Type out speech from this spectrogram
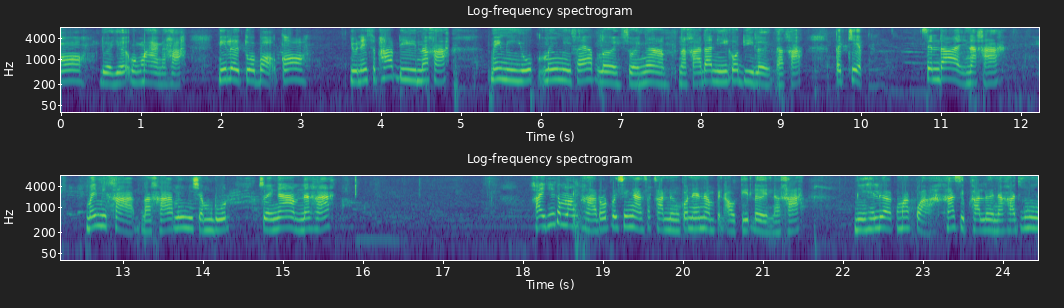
ก็เหลือเยอะมากๆนะคะ นี่เลยตัวเบาะก็อยู่ในสภาพดีนะคะ ไม่มียุบไม่มีแฟบเลยสวยงามนะคะ ด้านนี้ก็ดีเลยนะคะตะเก็บเส้นได้นะคะ ไม่มีขาดนะคะ ไม่มีชำรุดสวยงามนะคะ ใครที่กำลังหารถไปใช้งานสักคันหนึ่งก็แนะนำเป็นเอาติสเลยนะคะ มีให้เลือกมากกว่า 50 คันเลยนะคะ ที่นี่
